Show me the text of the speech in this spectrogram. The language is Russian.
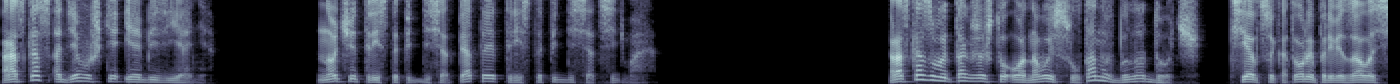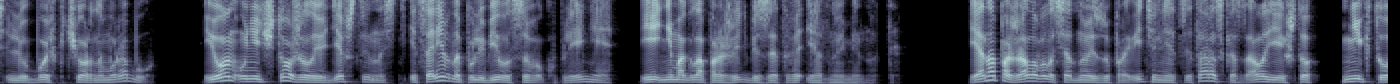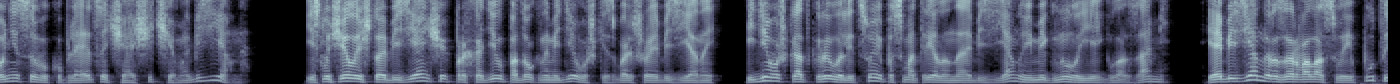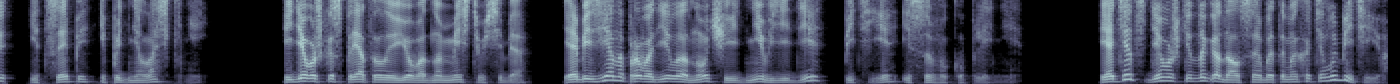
Рассказ о девушке и обезьяне. Ночи 355-357. Рассказывают также, что у одного из султанов была дочь, к сердцу которой привязалась любовь к черному рабу, и он уничтожил ее девственность, и царевна полюбила совокупление и не могла прожить без этого и одной минуты. И она пожаловалась одной из управительниц, и та рассказала ей, что никто не совокупляется чаще, чем обезьяна. И случилось, что обезьянщик проходил под окнами девушки с большой обезьяной, и девушка открыла лицо и посмотрела на обезьяну и мигнула ей глазами, и обезьяна разорвала свои путы и цепи и поднялась к ней. И девушка спрятала ее в одном месте у себя, и обезьяна проводила ночи и дни в еде, питье и совокуплении. И отец девушки догадался об этом и хотел убить ее.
